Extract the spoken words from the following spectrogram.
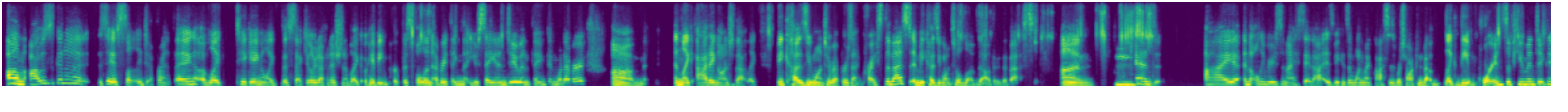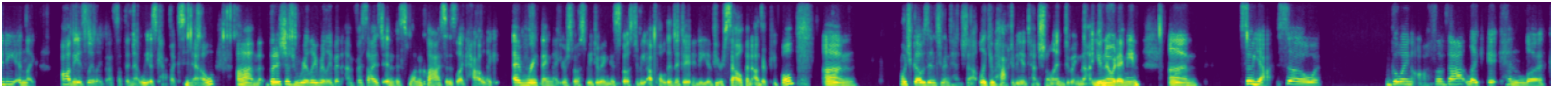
Um, I was gonna say a slightly different thing of like taking like the secular definition of like, okay, being purposeful in everything that you say and do and think and whatever. Um, and like adding on to that, like because you want to represent Christ the best and because you want to love the other the best. Um, mm. and I, and the only reason I say that is because in one of my classes, we're talking about like the importance of human dignity and like obviously like that's something that we as catholics know um, but it's just really really been emphasized in this one class is like how like everything that you're supposed to be doing is supposed to be upholding the dignity of yourself and other people um, which goes into intentional like you have to be intentional in doing that you know what i mean? Um so yeah so going off of that like it can look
